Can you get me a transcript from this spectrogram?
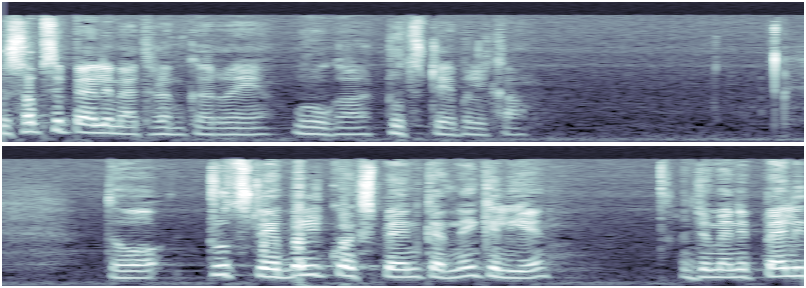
جو سب سے پہلے میتھڈ ہم کر رہے ہیں وہ ہوگا ٹروتھ ٹیبل کا تو ٹروتھ ٹیبل کو ایکسپلین کرنے کے لیے جو میں نے پہلی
